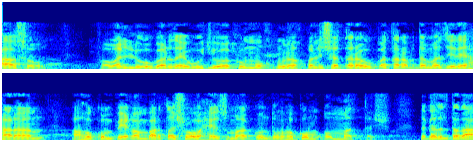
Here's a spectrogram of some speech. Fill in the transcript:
تاسو فولو ګرځي وجوهکم مخون خپل شطر او په طرف د مسجد حرام حکم پیغمبر ته شو حيث ما كنتم حکم امت ته شو لکه دلته دا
